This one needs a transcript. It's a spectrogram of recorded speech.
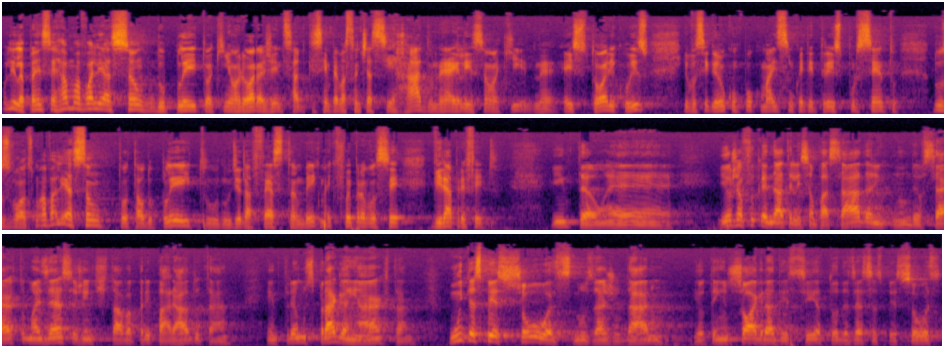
Ô Lila, para encerrar uma avaliação do pleito aqui em Aurora, a gente sabe que sempre é bastante acirrado né, a eleição aqui, né, é histórico isso, e você ganhou com um pouco mais de 53% dos votos. Uma avaliação total do pleito, no dia da festa também, como é que foi para você virar prefeito? Então, é, eu já fui candidato à eleição passada, não deu certo, mas essa a gente estava preparado, tá? entramos para ganhar, tá? Muitas pessoas nos ajudaram, eu tenho só a agradecer a todas essas pessoas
